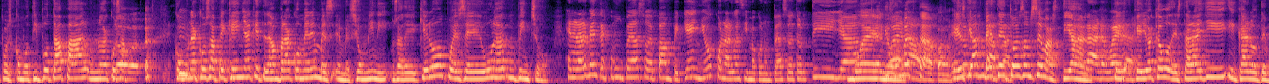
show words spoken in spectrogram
pues como tipo tapa, una cosa, No. Como una cosa pequeña que te dan para comer en, vers- en versión mini. O sea, de quiero pues eh, una- un pincho. Generalmente es como un pedazo de pan pequeño con algo encima, con un pedazo de tortilla. Bueno. Es que más tapa. Es Eso que más vete tapa. tú a San Sebastián. Claro, que, bueno. que yo acabo de estar allí y claro, te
